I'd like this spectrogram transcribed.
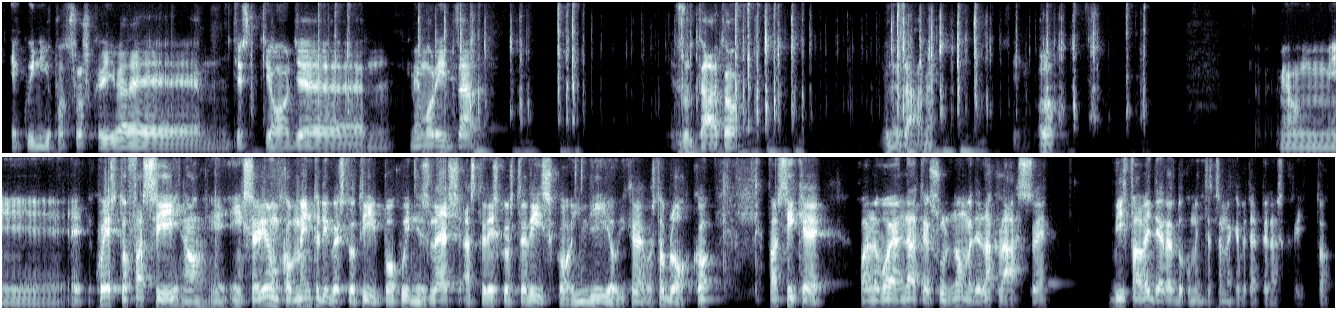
e quindi io posso scrivere ehm, gestione, eh, memorizza il risultato di un esame singolo questo fa sì, no? inserire un commento di questo tipo, quindi slash asterisco asterisco invio vi crea questo blocco, fa sì che quando voi andate sul nome della classe vi fa vedere la documentazione che avete appena scritto.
